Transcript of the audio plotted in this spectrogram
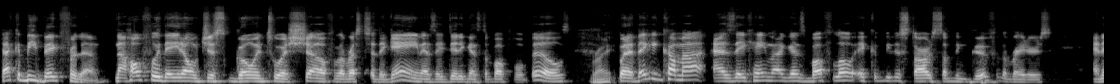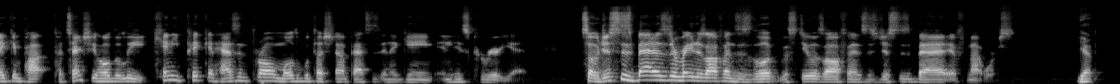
that could be big for them. Now, hopefully, they don't just go into a shell for the rest of the game as they did against the Buffalo Bills. Right. But if they can come out as they came out against Buffalo, it could be the start of something good for the Raiders and they can potentially hold the lead. Kenny Pickett hasn't thrown multiple touchdown passes in a game in his career yet. So just as bad as the Raiders offenses look, the Steelers offense is just as bad, if not worse. Yep,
